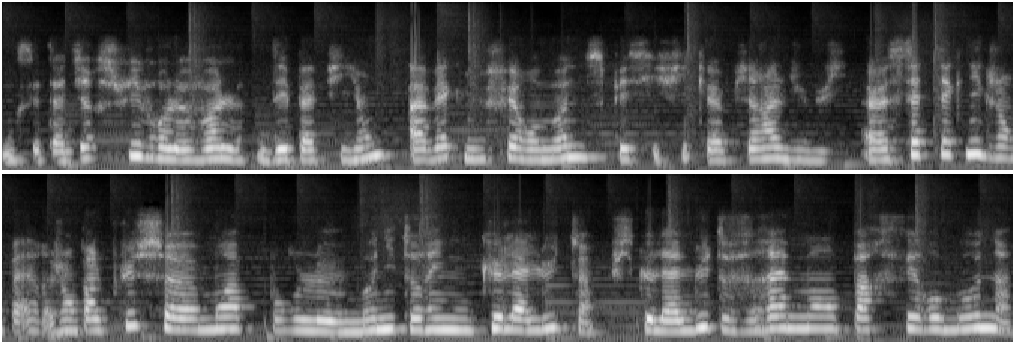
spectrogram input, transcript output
donc c'est-à-dire suivre le vol des papillons avec une phéromone spécifique euh, pyrale du buis. Euh, cette technique, j'en parle, j'en parle plus euh, moi pour le monitoring que la lutte, puisque la lutte vraiment par phéromone,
